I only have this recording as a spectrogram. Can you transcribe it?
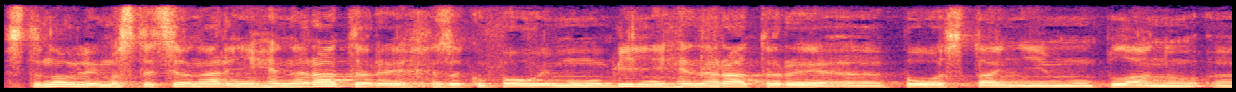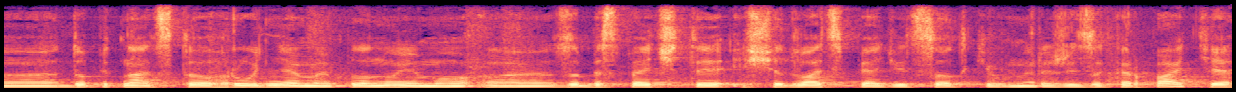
Встановлюємо стаціонарні генератори, закуповуємо мобільні генератори. Е, По останньому плану е, до 15 грудня ми плануємо е, забезпечити ще 25% мережі Закарпаття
